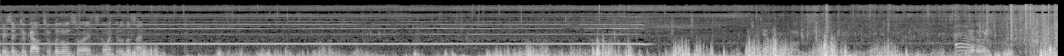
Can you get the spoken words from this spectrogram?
Sister took out two balloons, so it's going through the side. The other way. Uh, The other way.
